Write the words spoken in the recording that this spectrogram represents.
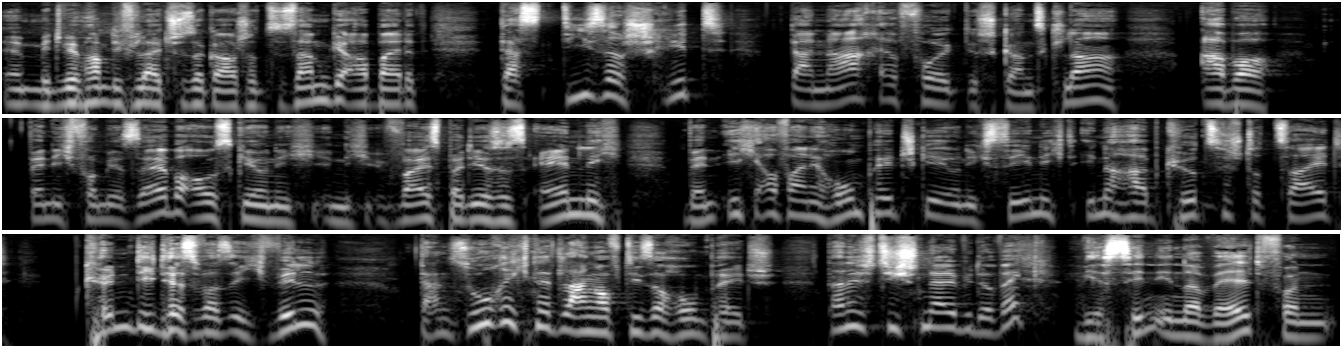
äh, mit wem haben die vielleicht sogar schon zusammengearbeitet, dass dieser Schritt danach erfolgt, ist ganz klar, aber wenn ich von mir selber ausgehe und ich, ich weiß, bei dir ist es ähnlich, wenn ich auf eine Homepage gehe und ich sehe nicht innerhalb kürzester Zeit, können die das, was ich will, dann suche ich nicht lange auf dieser Homepage. Dann ist die schnell wieder weg. Wir sind in der Welt von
